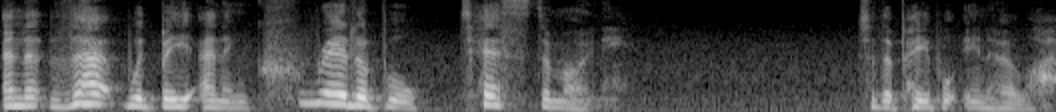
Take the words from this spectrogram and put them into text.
And that that would be an incredible testimony to the people in her life.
